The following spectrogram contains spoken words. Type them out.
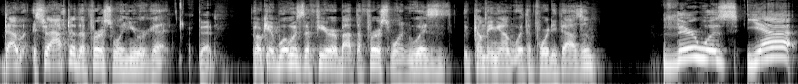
that. So after the first one, you were good. Good. Okay, what was the fear about the first one? Was coming up with the forty thousand? There was, yeah,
